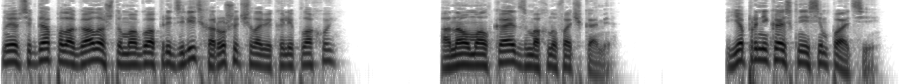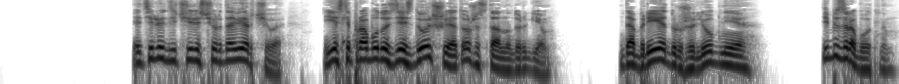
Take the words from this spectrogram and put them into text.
но я всегда полагала, что могу определить, хороший человек или плохой. Она умолкает, взмахнув очками. Я проникаюсь к ней симпатией. Эти люди чересчур доверчивы. Если пробуду здесь дольше, я тоже стану другим. Добрее, дружелюбнее и безработным.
